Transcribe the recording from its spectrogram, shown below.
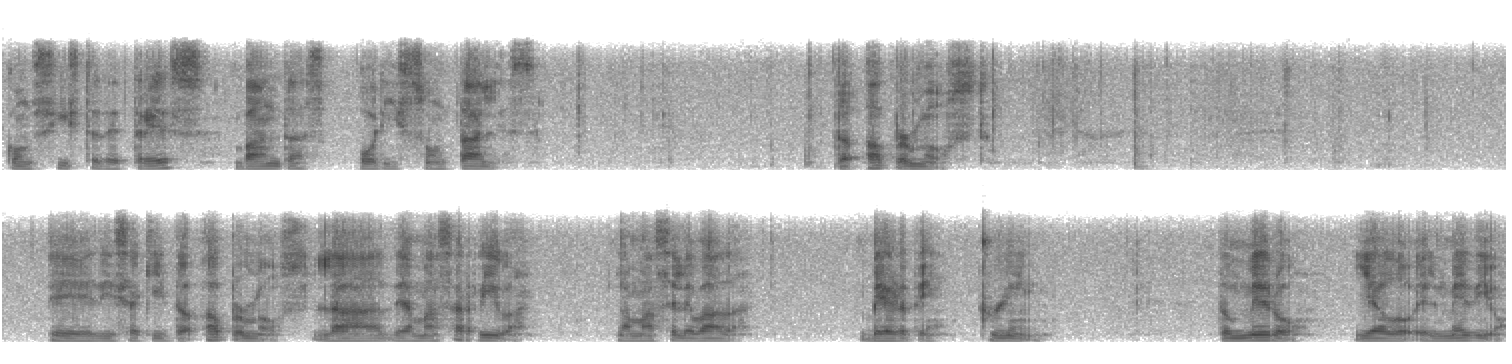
consiste de tres bandas horizontales. The uppermost, Eh, dice aquí the uppermost, la de más arriba, la más elevada, verde, green, the middle, yellow, el medio,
